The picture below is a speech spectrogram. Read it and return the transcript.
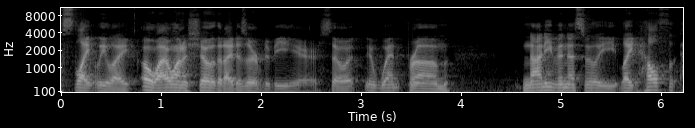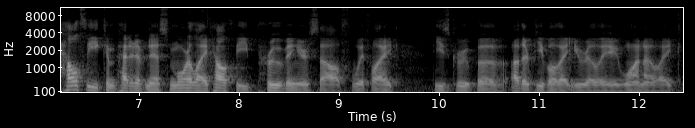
slightly like, oh, I want to show that I deserve to be here. So it, it went from not even necessarily like health, healthy competitiveness, more like healthy proving yourself with like these group of other people that you really want to like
